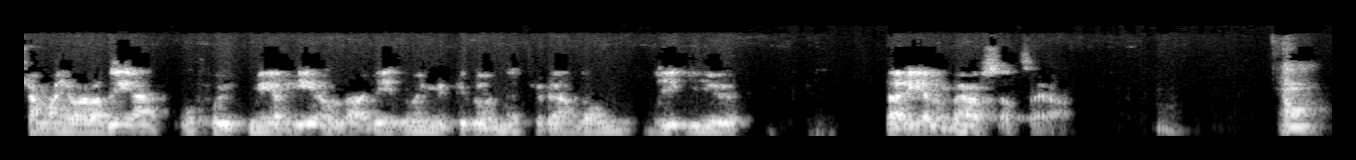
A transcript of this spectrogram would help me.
kan man göra det och få ut mer el där, det, då är mycket vunnet. För den, de ligger ju där elen behövs så att säga. Ja.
